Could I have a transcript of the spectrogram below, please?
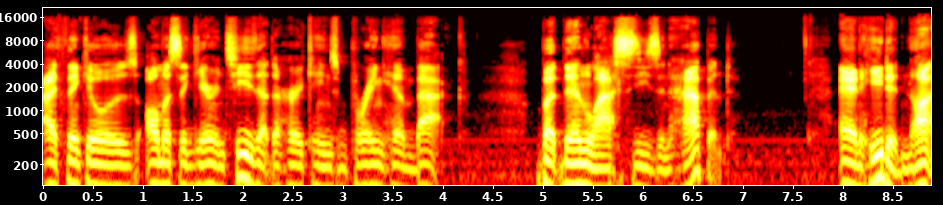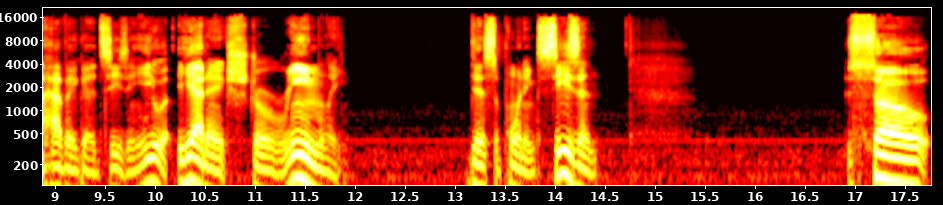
I think it was almost a guarantee that the Hurricanes bring him back. But then last season happened. And he did not have a good season. He he had an extremely disappointing season. So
